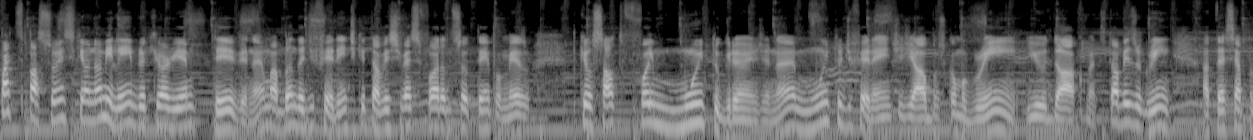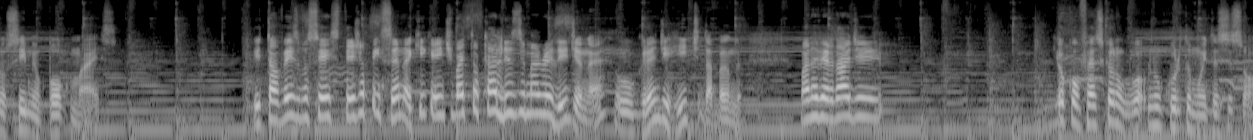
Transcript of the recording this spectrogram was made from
participações que eu não me lembro que o R.E.M. teve, né? Uma banda diferente que talvez estivesse fora do seu tempo mesmo, porque o salto foi muito grande, né? Muito diferente de álbuns como Green e o Document. Talvez o Green até se aproxime um pouco mais. E talvez você esteja pensando aqui que a gente vai tocar Losing My Religion, né? O grande hit da banda. Mas na verdade, eu confesso que eu não, não curto muito esse som.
